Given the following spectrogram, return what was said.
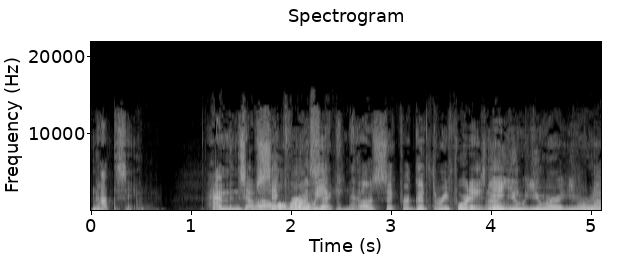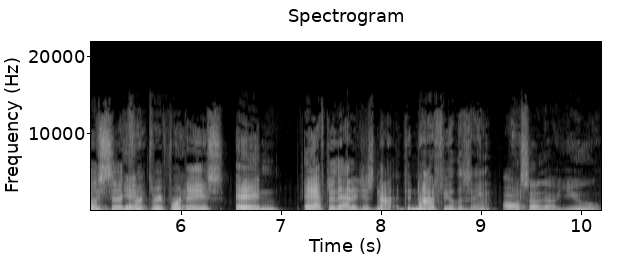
Not the same. Haven't been, I was Well, sick hold for on a a week. second now. I was sick for a good three, four days. not Yeah, a you week. you were you were. I in was it. sick Yeah, for three, four yeah. days, and after that, it just not did not feel the same. Also, though, you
